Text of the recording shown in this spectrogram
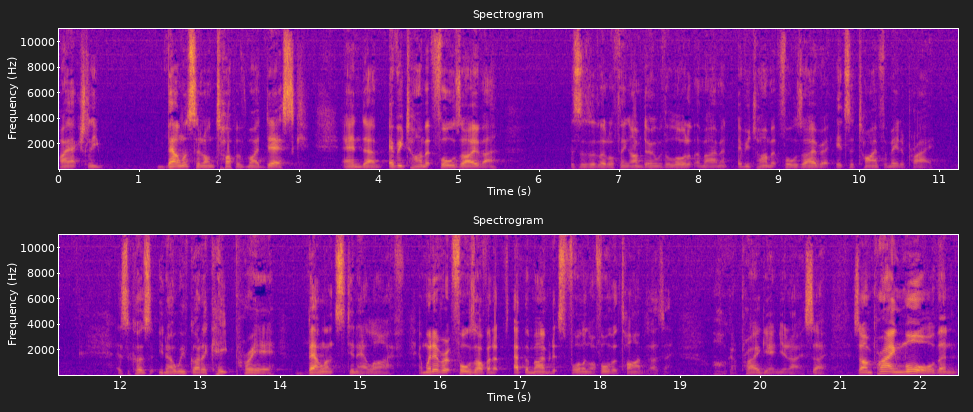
I actually balance it on top of my desk, and um, every time it falls over, this is a little thing I'm doing with the Lord at the moment. Every time it falls over, it's a time for me to pray. It's because, you know, we've got to keep prayer balanced in our life. And whenever it falls off, and at the moment it's falling off all the time, so I say, oh, I've got to pray again, you know. So, so I'm praying more than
